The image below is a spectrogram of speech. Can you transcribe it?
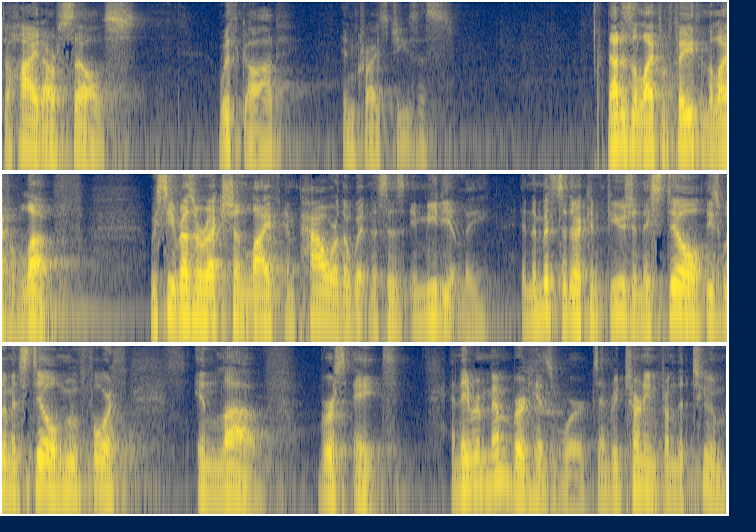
to hide ourselves with God in Christ Jesus. That is the life of faith and the life of love. We see resurrection life empower the witnesses immediately. In the midst of their confusion, they still, these women still move forth in love. Verse 8. And they remembered his words, and returning from the tomb,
